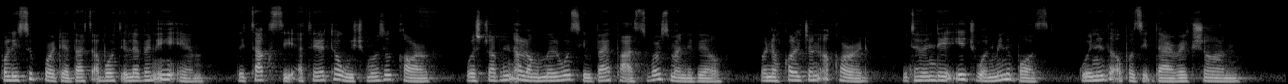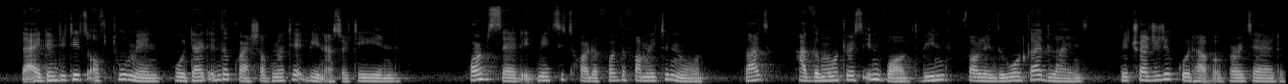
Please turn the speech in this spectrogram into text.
Police reported that about 11 a.m., the taxi, a Toyota Wish muscle car, was traveling along Melrose Hill bypass towards Mandeville when a collision occurred with a Hyundai H1 minibus going in the opposite direction. The identities of two men who died in the crash have not yet been ascertained. Forbes said it makes it harder for the family to know that had the motorists involved been following the road guidelines, the tragedy could have averted.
